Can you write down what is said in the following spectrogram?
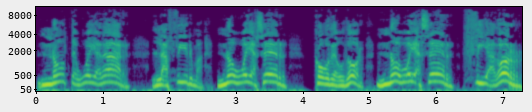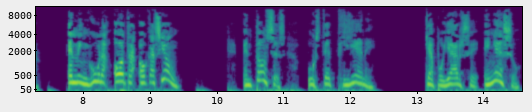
no te voy a dar la firma, no voy a ser codeudor, no voy a ser fiador en ninguna otra ocasión, entonces usted tiene que apoyarse en eso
